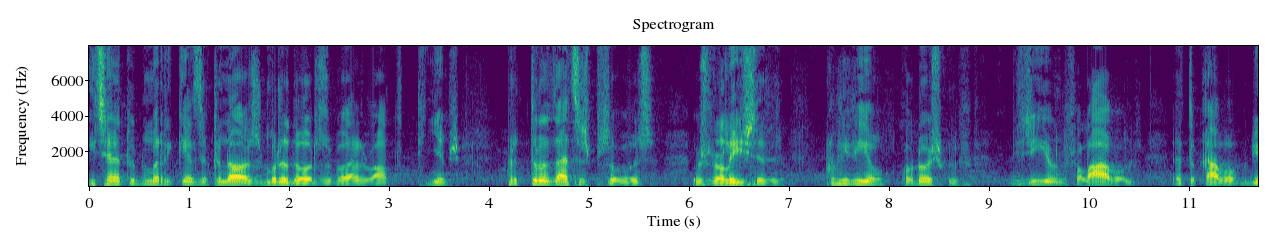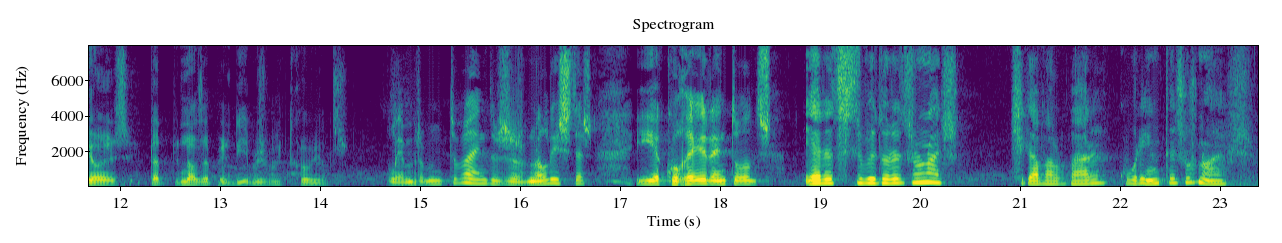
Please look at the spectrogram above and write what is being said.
isso era tudo uma riqueza que nós, moradores do Bairro Alto, tínhamos para que todas essas pessoas, os jornalistas, conviviam connosco, diziam, falavam, trocavam opiniões, portanto nós aprendíamos muito com eles. Lembro-me muito bem dos jornalistas, ia correr em todos. Era distribuidora de jornais, chegava a levar 40 jornais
